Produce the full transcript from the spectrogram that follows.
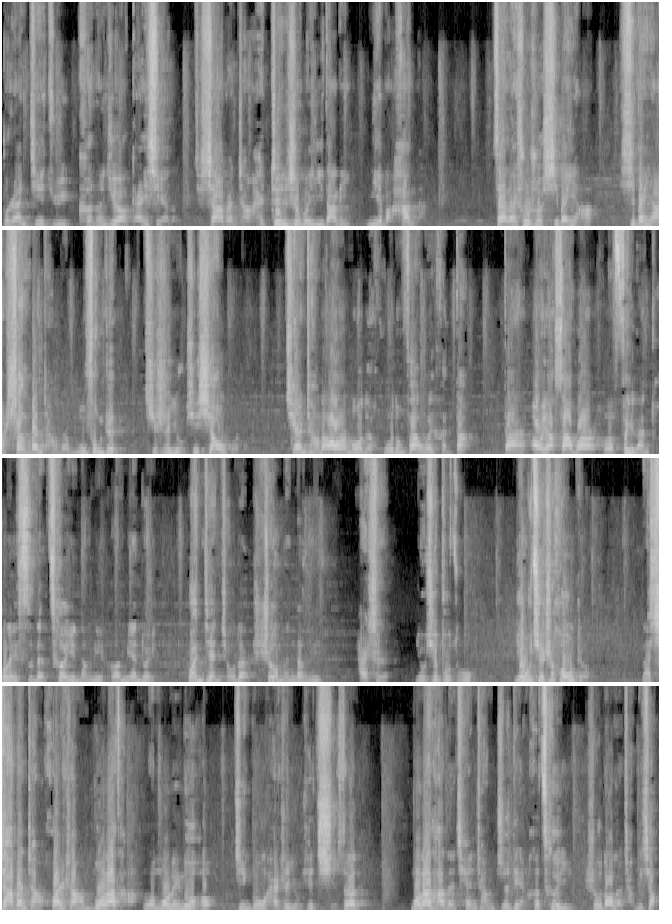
不然结局可能就要改写了。下半场还真是为意大利捏把汗呢。再来说说西班牙，西班牙上半场的无锋阵其实有些效果的，前场的奥尔莫的活动范围很大，但奥亚萨瓦尔和费兰托雷斯的策应能力和面对关键球的射门能力还是有些不足。尤其是后者，那下半场换上莫拉塔和莫雷诺后，进攻还是有些起色的。莫拉塔的前场支点和策应收到了成效，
